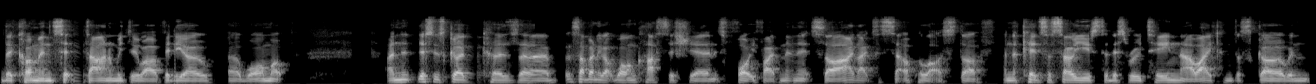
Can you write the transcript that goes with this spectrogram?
they come and sit down and we do our video uh, warm up and this is good because uh, I've only got one class this year and it's 45 minutes. So I like to set up a lot of stuff. And the kids are so used to this routine now, I can just go and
